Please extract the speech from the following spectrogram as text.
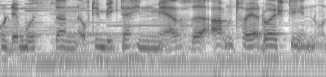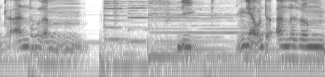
und er muss dann auf dem Weg dahin mehrere Abenteuer durchstehen. Unter anderem fliegt, ja, unter anderem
